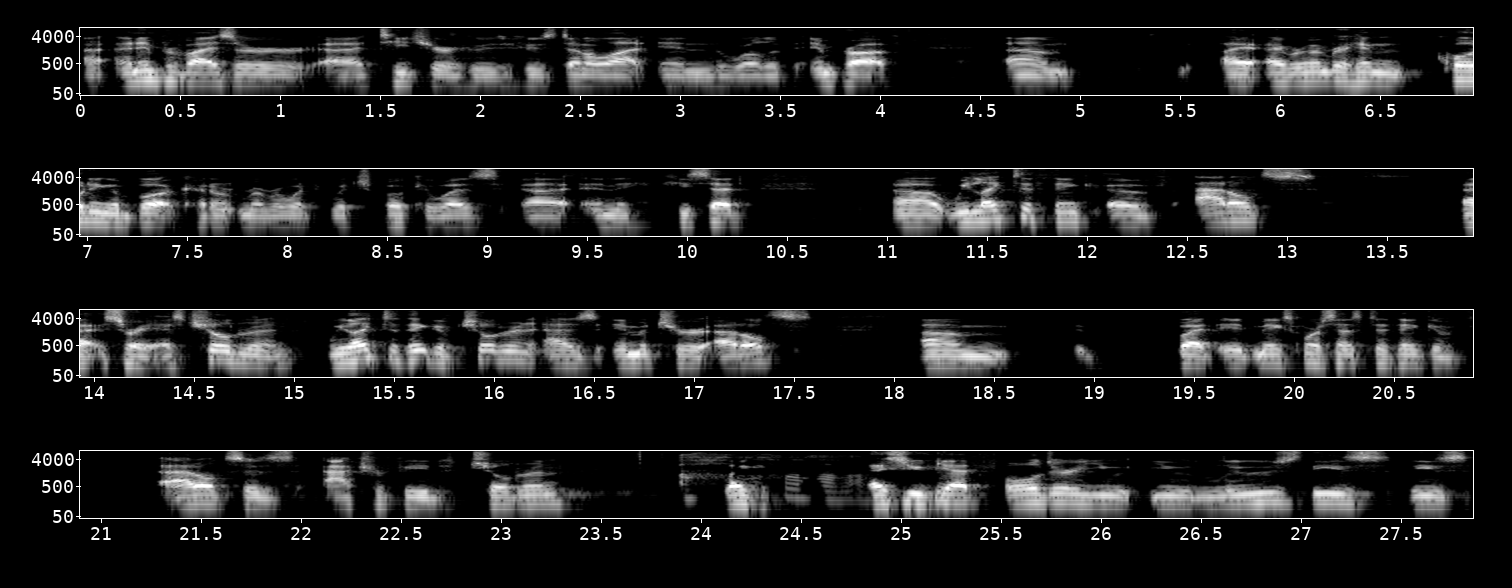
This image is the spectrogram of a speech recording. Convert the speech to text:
an improviser uh, teacher who's who's done a lot in the world of improv. Um, I, I remember him quoting a book. I don't remember what which book it was, uh, and he said, uh, "We like to think of adults, sorry, as children. We like to think of children as immature adults, um, but it makes more sense to think of adults as atrophied children." Like, Oh. as you get older you you lose these these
